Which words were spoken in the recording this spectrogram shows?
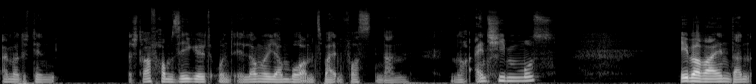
einmal durch den Strafraum segelt und Elongo Jambo am zweiten Pfosten dann noch einschieben muss. Eberwein dann,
